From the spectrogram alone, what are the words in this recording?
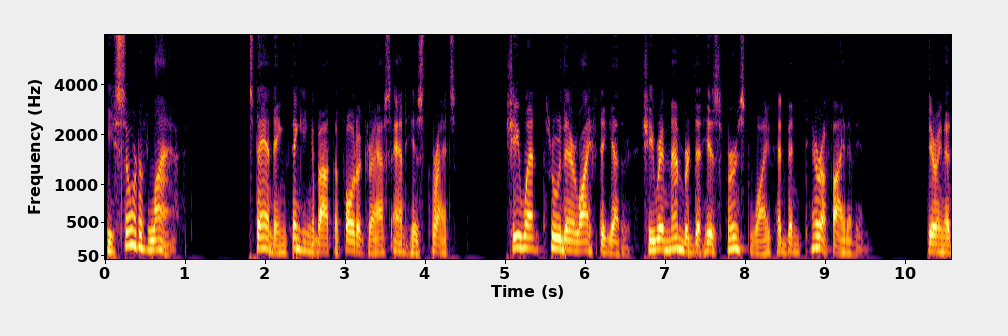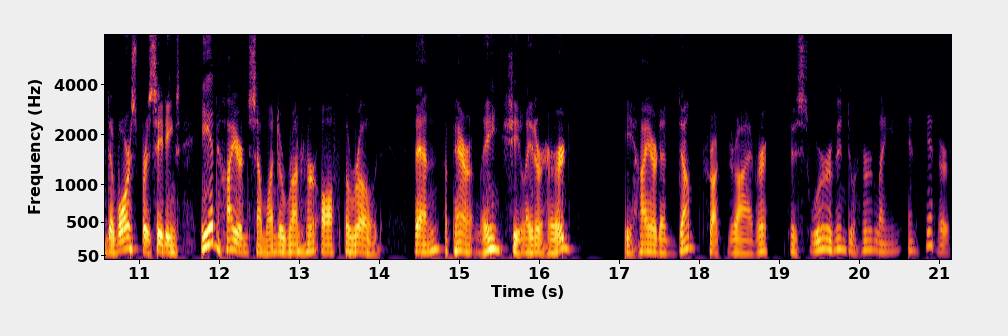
He sort of laughed. Standing thinking about the photographs and his threats, she went through their life together. She remembered that his first wife had been terrified of him. During the divorce proceedings, he had hired someone to run her off the road. Then, apparently, she later heard, he hired a dump truck driver to swerve into her lane and hit her.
